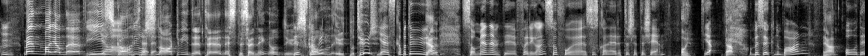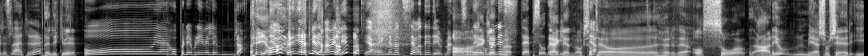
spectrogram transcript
Mm. Men Marianne, vi Ja, skal jo kjære. snart videre til neste sending, og du skal skal ut på tur. Jeg skal på tur. Ja. Som jeg nevnte forrige gang, så, får jeg, så skal jeg rett og slett til Skien. Oi. Ja. Ja. Og besøke noen barn Ja, og deres lærere. det liker vi. Og jeg håper det blir veldig bra. ja. Jeg, det. jeg gleder meg veldig. Ja, jeg gleder meg til å se hva de driver med. Ah, så det kommer neste meg. episode. Jeg gleder meg også til å høre det. Og så er det jo mer som skjer i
